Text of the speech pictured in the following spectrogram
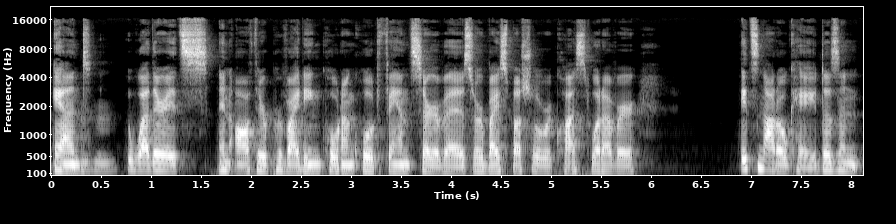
And mm-hmm. whether it's an author providing quote unquote fan service or by special request, whatever, it's not okay. It doesn't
